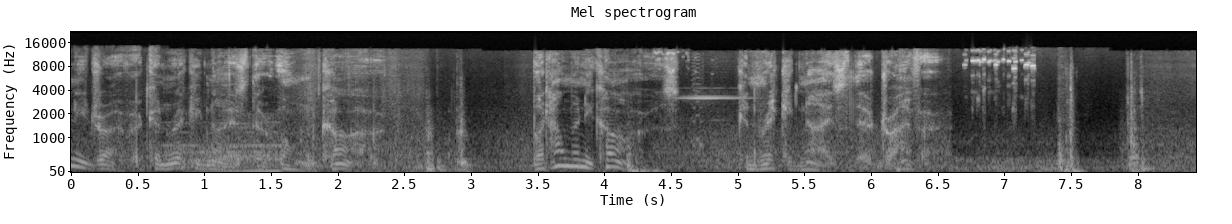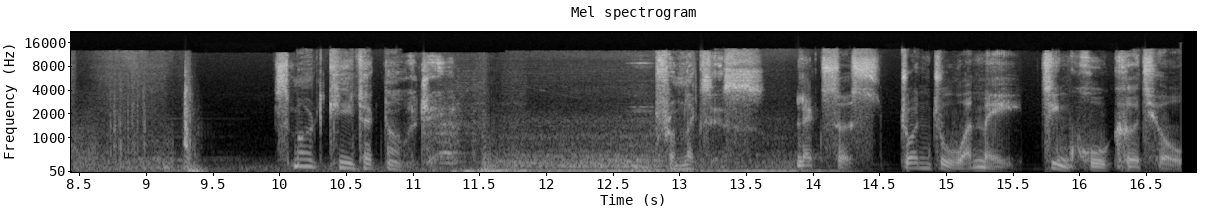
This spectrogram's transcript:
Any driver can recognize their own car. But how many cars can recognize their driver? Smart Key Technology from Lexus. Lexus 专注完美，近乎苛求。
